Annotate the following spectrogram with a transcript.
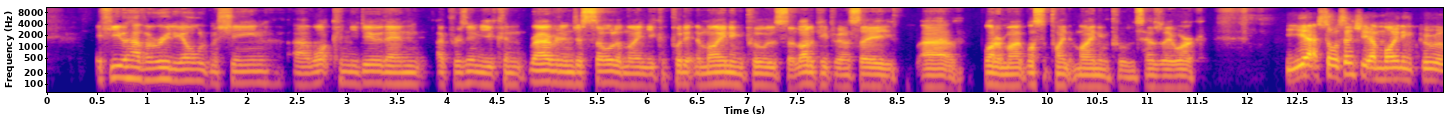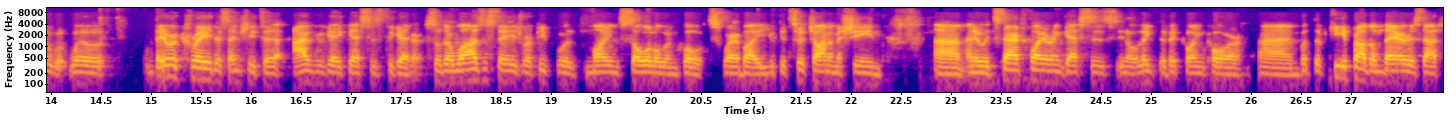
if you have a really old machine, uh, what can you do then? I presume you can, rather than just solar mine, you can put it in a mining pool. So a lot of people are going to say, uh, what are my, what's the point of mining pools? How do they work? Yeah, so essentially a mining pool will they were created essentially to aggregate guesses together. So there was a stage where people would mine solo in quotes, whereby you could switch on a machine um, and it would start firing guesses, you know, linked to Bitcoin Core. Um, but the key problem there is that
